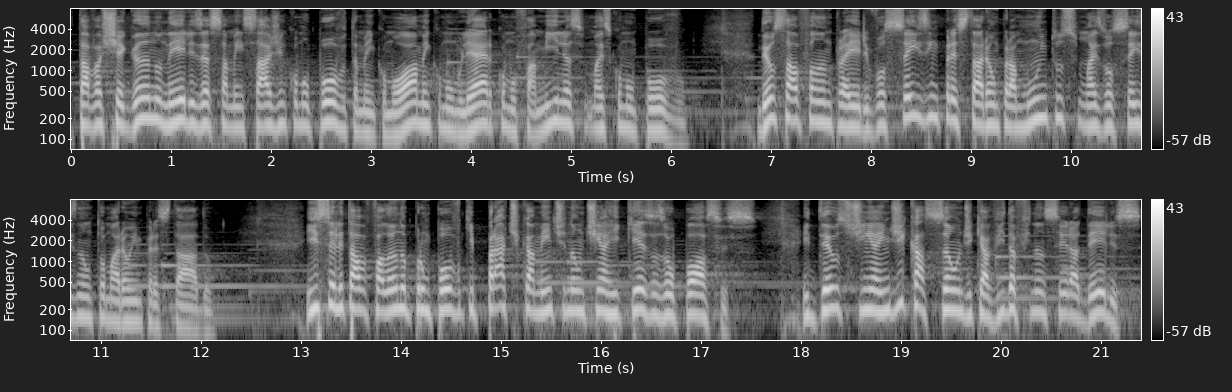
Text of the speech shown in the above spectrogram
estava chegando neles essa mensagem como povo também, como homem, como mulher, como famílias, mas como povo. Deus estava falando para ele: vocês emprestarão para muitos, mas vocês não tomarão emprestado. Isso ele estava falando para um povo que praticamente não tinha riquezas ou posses. E Deus tinha a indicação de que a vida financeira deles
